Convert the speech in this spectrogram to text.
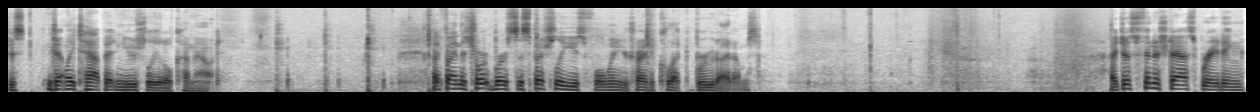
just gently tap it and usually it'll come out. I find the short bursts especially useful when you're trying to collect brood items. I just finished aspirating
